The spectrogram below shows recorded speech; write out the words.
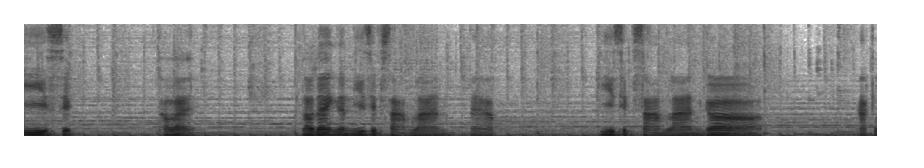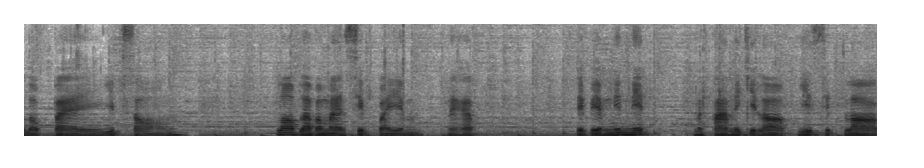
ยี่สิบเท่าไหร่ เราได้เงินยี่สิบสามล้านนะครับยี่สิบสามล้านก็หักลบไปยี่สิบสองรอบละประมาณสิบกว่าเอ็มนะครับสิบเอ็มนิดๆมันฟาร์มได้กี่รอบ 20 รอบ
